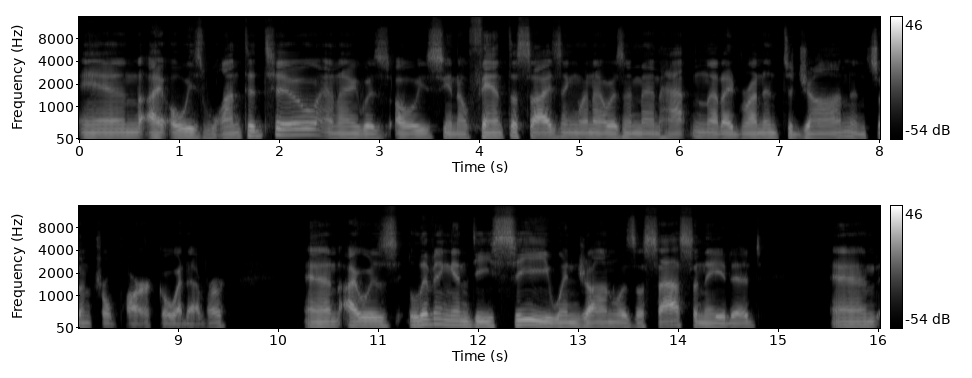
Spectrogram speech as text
and I always wanted to and I was always you know fantasizing when I was in Manhattan that I'd run into John in Central Park or whatever and I was living in DC when John was assassinated and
